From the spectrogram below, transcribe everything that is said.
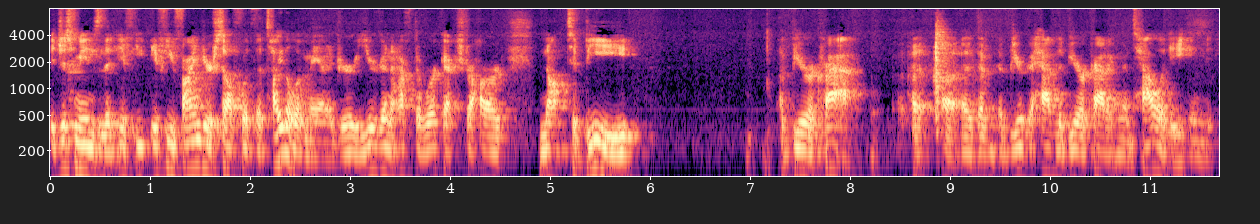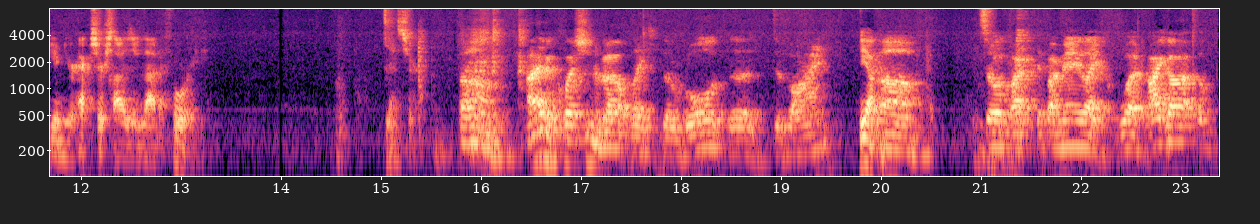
It just means that if you if you find yourself with the title of manager, you're going to have to work extra hard not to be a bureaucrat, a, a, a, a have the bureaucratic mentality in, in your exercise of that authority. Yes, sir. Um, I had a question about like the role of the divine. Yeah. Um, so if I if I may, like what I got of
